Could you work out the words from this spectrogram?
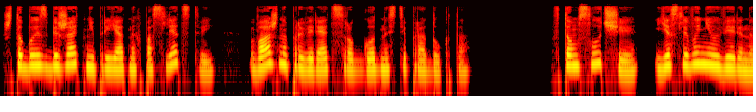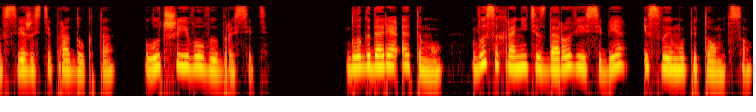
Чтобы избежать неприятных последствий, важно проверять срок годности продукта. В том случае, если вы не уверены в свежести продукта, лучше его выбросить. Благодаря этому вы сохраните здоровье себе и своему питомцу.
